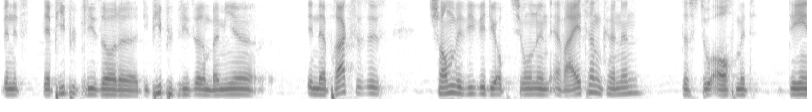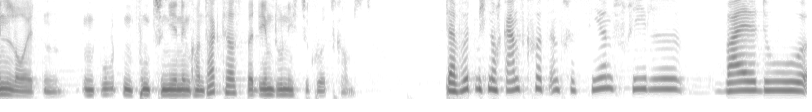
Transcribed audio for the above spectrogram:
wenn jetzt der People-Pleaser oder die People-Pleaserin bei mir in der Praxis ist, schauen wir, wie wir die Optionen erweitern können, dass du auch mit den Leuten einen guten, funktionierenden Kontakt hast, bei dem du nicht zu kurz kommst. Da würde mich noch ganz kurz interessieren, Friedel, weil du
